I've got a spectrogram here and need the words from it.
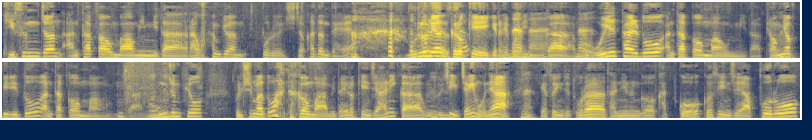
기승전 안타까운 마음입니다라고 황교안 후보를 지적하던데 물으면 그렇게 얘기를 해버리니까 네, 네. 뭐 5.18도 안타까운 마음입니다. 병역 비리도 안타까운 마음입니다. 뭐 홍준표 불출마도 안타까운 마음이다. 이렇게 이제 하니까 도대체 입장이 뭐냐 네. 계속 이제 돌아다니는 것 같고 그것을 이제 앞으로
